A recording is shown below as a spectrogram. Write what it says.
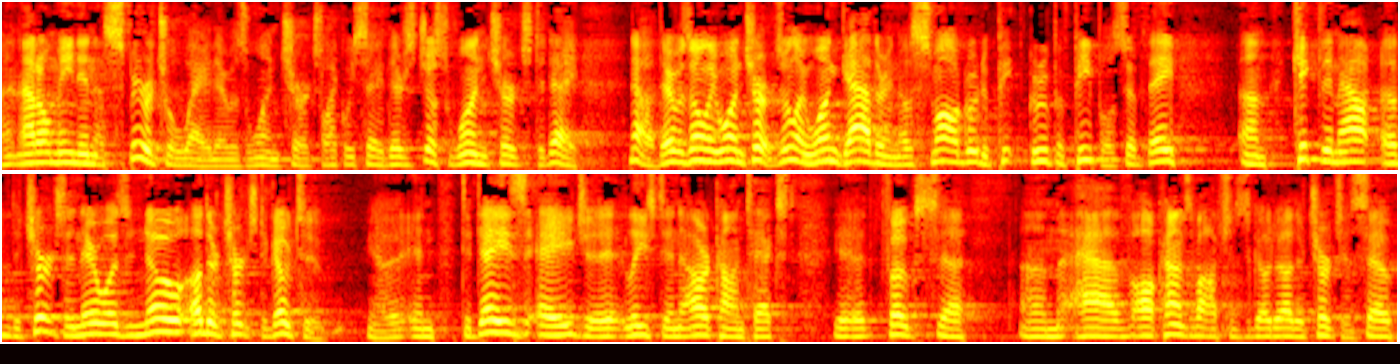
And I don't mean in a spiritual way there was one church, like we say there's just one church today. No, there was only one church, only one gathering, a small group of, pe- group of people. So if they um, kicked them out of the church, then there was no other church to go to. You know, in today's age, at least in our context, uh, folks uh, um, have all kinds of options to go to other churches. So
